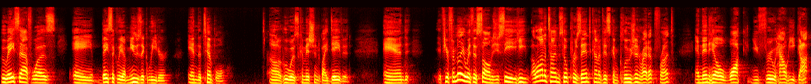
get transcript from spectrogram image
who Asaph was a basically a music leader in the temple uh, who was commissioned by David. And if you're familiar with his psalms, you see he a lot of times he'll present kind of his conclusion right up front, and then he'll walk you through how he got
